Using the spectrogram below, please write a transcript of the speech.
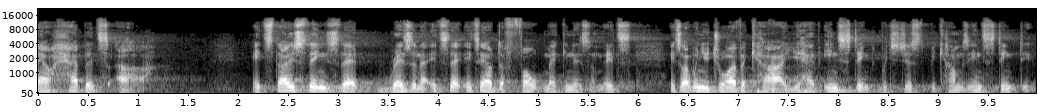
our habits are. It's those things that resonate. It's, it's our default mechanism. It's, it's like when you drive a car, you have instinct, which just becomes instinctive.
